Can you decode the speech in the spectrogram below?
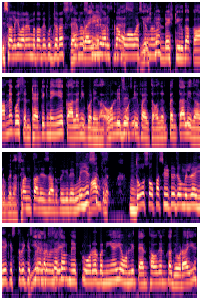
इस वाले के बारे में बता दे कुछ जरा स्टील वर्क कम हुआ हुआ इसके अंदर स्टैंडर्ड स्टील का काम है कोई सिंथेटिक नहीं है काला नहीं पड़ेगा ओनली। फोर्टी फाइव थाउज़ेंड पैंतालीस हज़ार रुपए का पैंतालीस हज़ार रुपए की रेंज में। ये सिर्फ़ दो सोफा सीट जो मिल रहा है ये किस तरह किस से सर मेक टू ऑर्डर बनी है ये ओनली टेन थाउज़ेंड का जोड़ा है ये।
